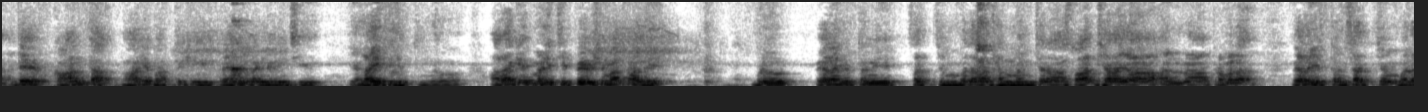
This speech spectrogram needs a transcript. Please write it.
అంటే కాంత భార్య భర్తకి ప్రేమను రంగరించి ఎలా అయితే చెప్తుందో అలాగే మళ్ళీ చెప్పే విషయం మాత్రం అదే. ఇప్పుడు వేదం చెప్తాను సత్యం వద ధర్మంచర స్వాధ్యాయ అన్న ప్రమద వేదం చెప్తాను సత్యం వద.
